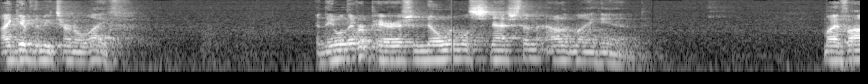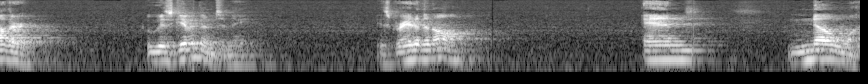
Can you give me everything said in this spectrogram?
I give them eternal life, and they will never perish, and no one will snatch them out of my hand. My Father, who has given them to me, is greater than all, and no one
